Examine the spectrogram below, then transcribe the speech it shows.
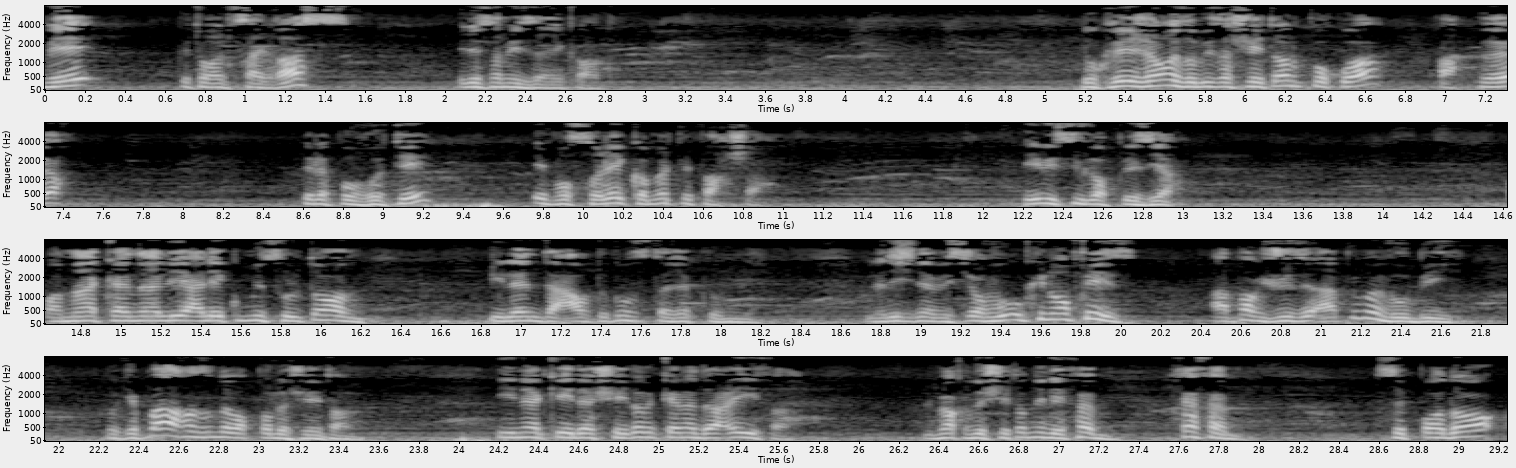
Mais que tu auras de sa grâce et de sa miséricorde. Donc les gens, ils obéissent à Shaitan, pourquoi? Par peur de la pauvreté et pour cela ils commettent les farchas ils suivent leur plaisir. Il a dit je n'avais sur vous aucune emprise à part que je vous ai appelé vous obéi donc il n'y a pas raison d'avoir peur de shaitan. Inna kaida shaitan kana da'ifa. Le marque de shaitan il est faible très faible. Cependant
